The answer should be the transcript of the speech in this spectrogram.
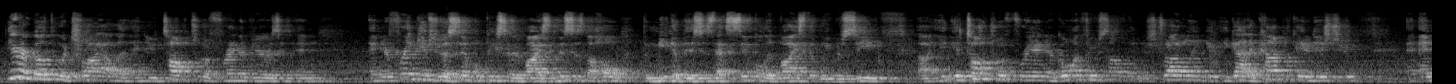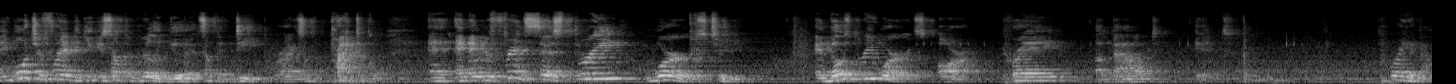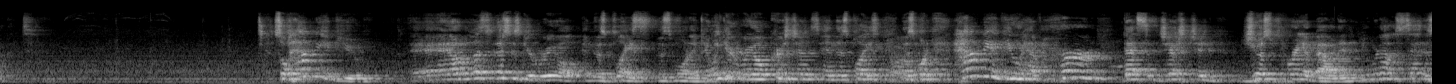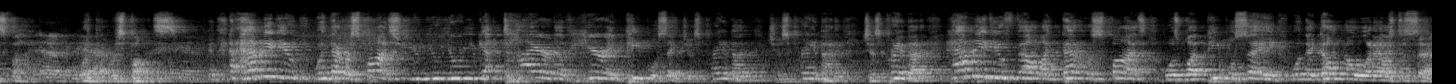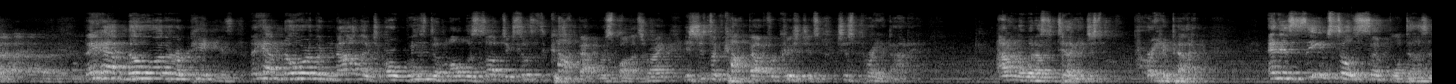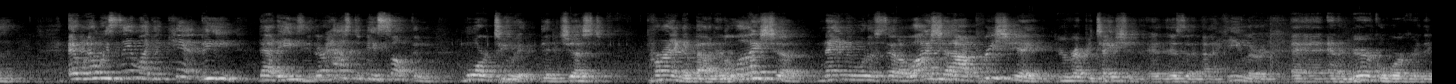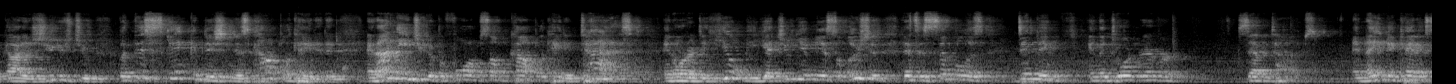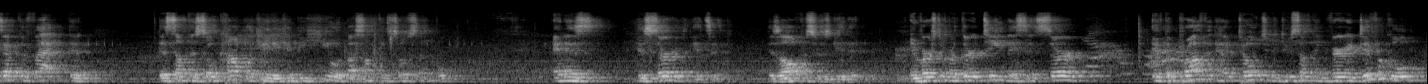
You ever go through a trial and, and you talk to a friend of yours and, and, and your friend gives you a simple piece of advice, and this is the whole, the meat of this, is that simple advice that we receive. Uh, you, you, talk to a friend, you're going through something, you're struggling, you, you got a complicated issue, and, and, you want your friend to give you something really good, something deep, right, something practical. And, and, and your friend says three words to you. And those three words are pray about it. Pray about it. So how many of you, and um, let's, let's just get real in this place this morning. Can we get real Christians in this place this morning? How many of you have heard that suggestion, just pray about it, and you were not satisfied with that response? How many of you, with that response, you, you, you, you got tired of hearing people say, just pray about it, just pray about it, just pray about it? How many of you felt like that response was what people say when they don't know what else to say? They have no other opinions. They have no other knowledge or wisdom on the subject. So it's a cop-out response, right? It's just a cop-out for Christians. Just pray about it. I don't know what else to tell you. Just pray about it. And it seems so simple, doesn't it? And when we seem like it can't be that easy, there has to be something more to it than just praying about it. Elisha, Naaman would have said, Elisha, I appreciate your reputation as a, healer and, a miracle worker that God has used you, but this skin condition is complicated, and, and I need you to perform some complicated task in order to heal me, yet you give me a solution that's as simple as dipping in the Jordan River seven times. And Naaman can't accept the fact that, that something so complicated can be healed by something so simple. And his, his servant gets it. His officers get it. In verse number 13, they said, Sir, if the prophet had told you to do something very difficult,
